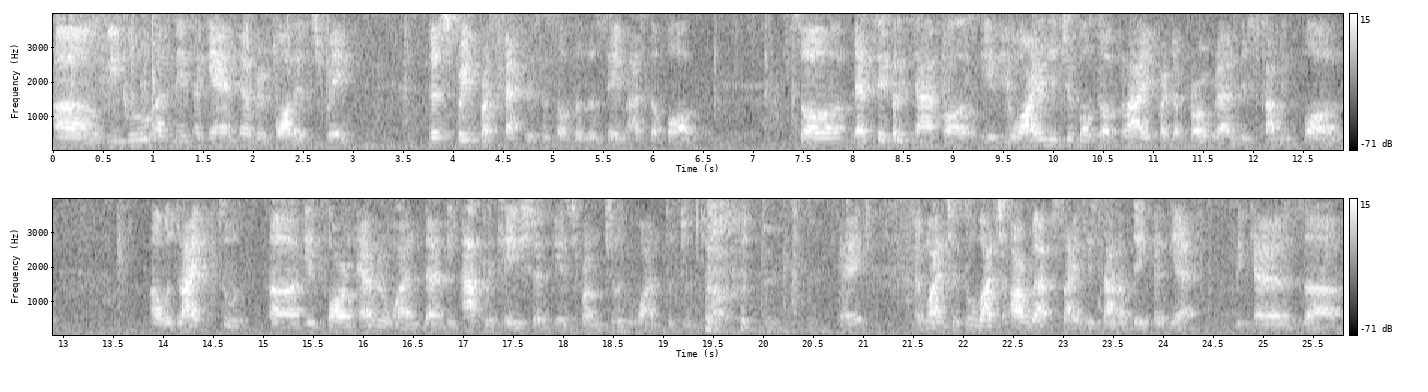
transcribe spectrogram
Uh, we do admit again every fall and spring. The spring prospectus is also the same as the fall. So let's say for example, if you are eligible to apply for the program this coming fall, I would like to uh, inform everyone that the application is from June 1 to June 12. okay? I want you to watch our website. It's not updated yet because uh,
